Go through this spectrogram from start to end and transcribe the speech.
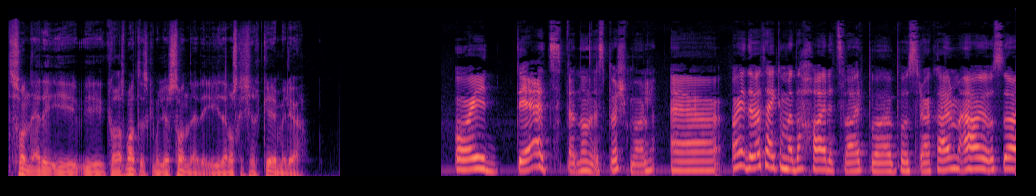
sånn er det i, i karismatiske miljø, sånn er det i Den norske kirke-miljøet? Oi, det er et spennende spørsmål. Uh, oi, Det vet jeg ikke om jeg har et svar på på strak arm. Jeg har jo også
